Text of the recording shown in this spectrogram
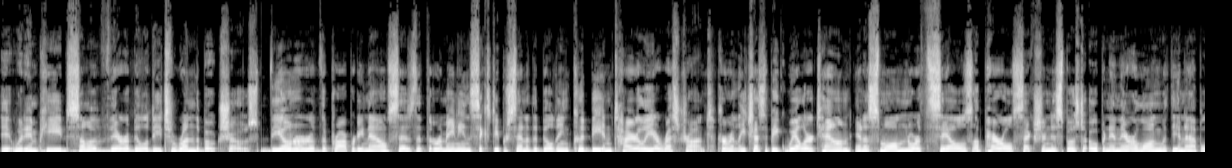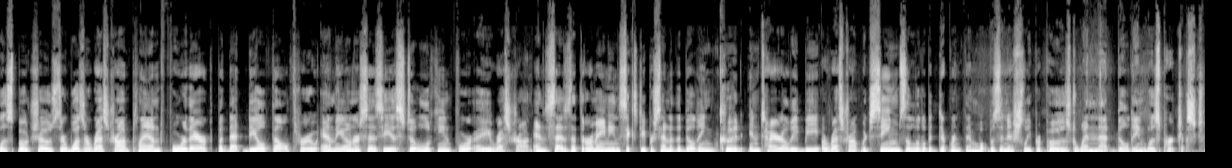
it would impede some of their ability to run the boat shows. The owner of the property now says that the remaining 60% of the building could be entirely a restaurant. Currently, Chesapeake Whaler Town and a small North Sails apparel section is supposed to open in there along with the Annapolis Boat Shows. There was a restaurant planned for there, but that deal fell through and the owner says he is still looking for a restaurant and says that the remaining 60% of the building could entirely be a restaurant, which seems a little bit different than what was initially proposed when that building was purchased.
